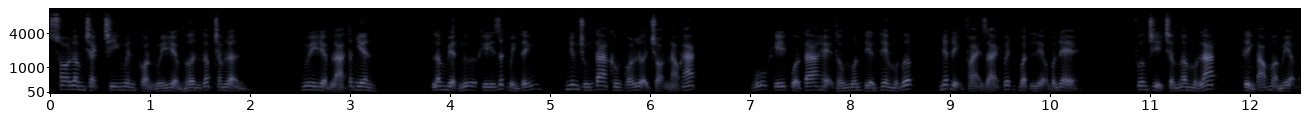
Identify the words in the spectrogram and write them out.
so lâm trạch chi nguyên còn nguy hiểm hơn gấp trăm lần. Nguy hiểm là tất nhiên. Lâm việt ngữ khí rất bình tĩnh, nhưng chúng ta không có lựa chọn nào khác. Vũ khí của ta hệ thống muốn tiến thêm một bước, nhất định phải giải quyết vật liệu vấn đề. Phương chỉ trầm ngâm một lát, tỉnh táo mở miệng,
